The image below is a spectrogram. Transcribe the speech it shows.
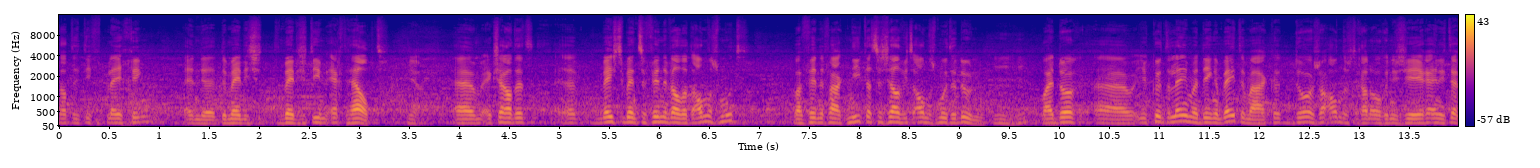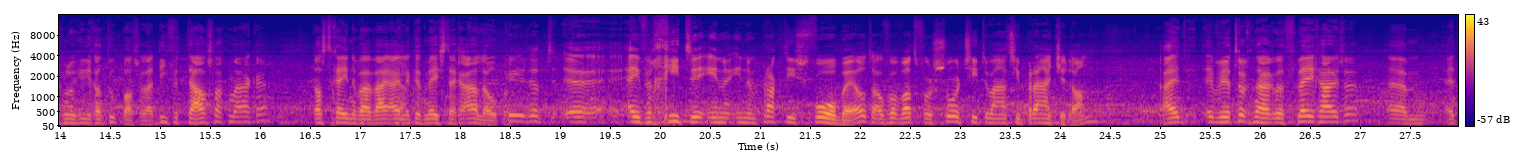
dat het die verpleging en de, de medische, het medische team echt helpt. Ja. Ehm, ik zeg altijd, eh, de meeste mensen vinden wel dat het anders moet, maar vinden vaak niet dat ze zelf iets anders moeten doen. Waardoor eh, je kunt alleen maar dingen beter maken door ze anders te gaan organiseren en die technologie te gaan toepassen. Nou, die vertaalslag maken, dat is hetgene waar wij eigenlijk het meest tegenaan lopen. Kun je dat eh, even gieten in, een- in een praktisch voorbeeld? Over wat voor soort situatie praat je dan? Even weer terug naar de verpleeghuizen. Ehm, het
